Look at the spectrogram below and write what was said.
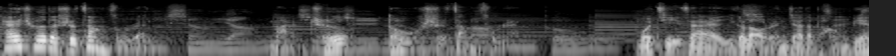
开车的是藏族人，满车都是藏族人。我挤在一个老人家的旁边，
